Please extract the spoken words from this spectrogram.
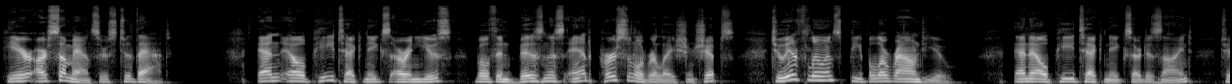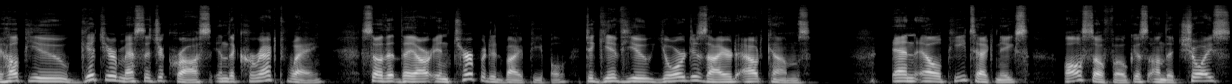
Here are some answers to that. NLP techniques are in use both in business and personal relationships to influence people around you. NLP techniques are designed to help you get your message across in the correct way so that they are interpreted by people to give you your desired outcomes. NLP techniques also focus on the choice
